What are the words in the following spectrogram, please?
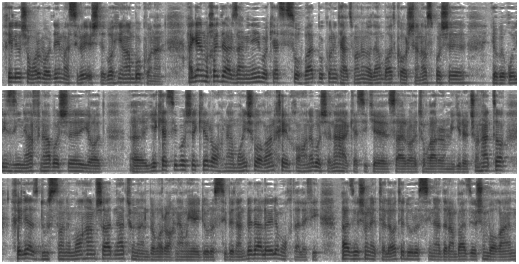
خیلی شما رو وارد مسیرهای اشتباهی هم بکنن. اگر می‌خواید در زمینه با کسی صحبت بکنید حتما آدم باید کارشناس باشه یا به قولی زینف نباشه یا یه کسی باشه که راهنماییش واقعا خیرخواهانه باشه نه هر کسی که سر راهتون قرار می‌گیره. چون حتی خیلی از دوستان ما هم شاید نتونن به ما راهنمایی درستی بدن به دلایل مختلفی. بعضیشون اطلاعات درستی ندارن بعضیشون واقعا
